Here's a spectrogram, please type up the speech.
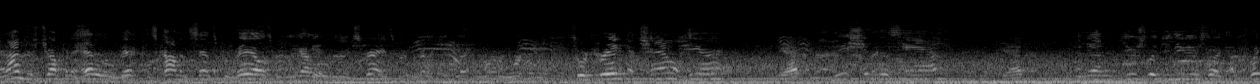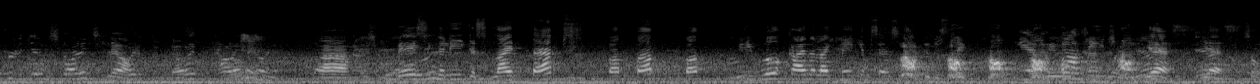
and I'm just jumping ahead a little bit because common sense prevails when you got a little bit of experience. But we're going to keep letting Norman work with it. So we're creating a channel here, Yep. leash in this hand. And then usually do you use like a clicker to get them started? So you No, click, no. click. How are you doing it? Uh, basically, just light taps, pop, pop, pop. We will kind of like make him sensitive to the stick. Yeah, we will teach. here, Yes, here. yes. So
